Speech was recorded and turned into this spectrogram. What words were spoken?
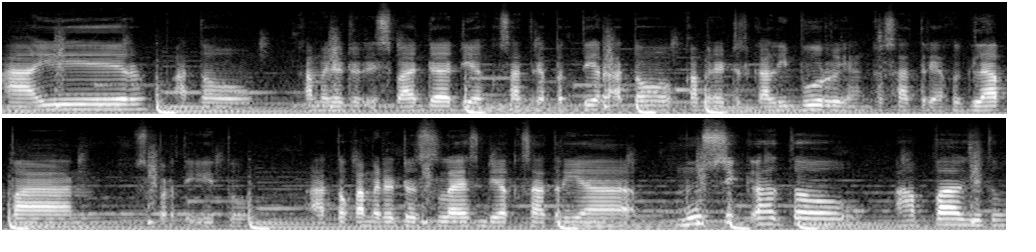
air atau Kamen Rider Espada dia kesatria petir atau Kamen Rider Kalibur yang kesatria kegelapan seperti itu. Atau Kamen Rider Slash dia kesatria musik atau apa gitu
